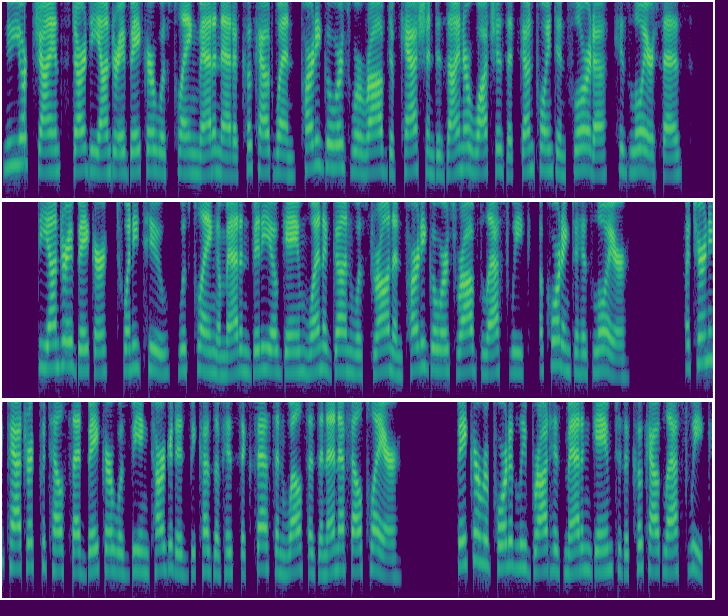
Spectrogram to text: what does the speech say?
New York Giants star DeAndre Baker was playing Madden at a cookout when partygoers were robbed of cash and designer watches at gunpoint in Florida, his lawyer says. DeAndre Baker, 22, was playing a Madden video game when a gun was drawn and partygoers robbed last week, according to his lawyer. Attorney Patrick Patel said Baker was being targeted because of his success and wealth as an NFL player. Baker reportedly brought his Madden game to the cookout last week.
